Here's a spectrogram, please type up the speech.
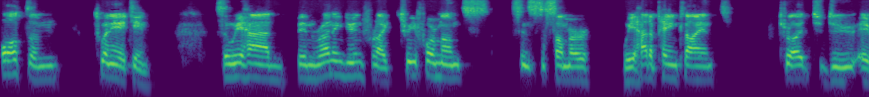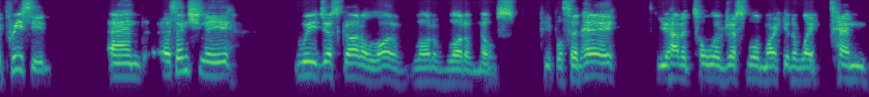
Autumn 2018. So we had been running Dune for like three, four months since the summer. We had a paying client, tried to do a pre-seed. And essentially, we just got a lot of, lot of, lot of no's. People said, hey, you have a total addressable market of like 10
